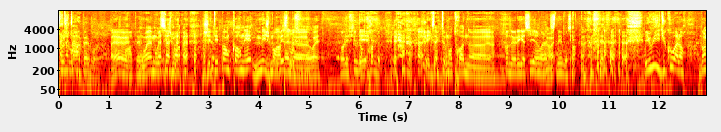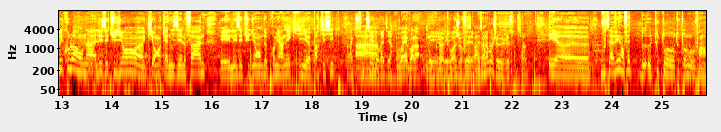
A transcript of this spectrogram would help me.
Moi je m'en rappelle moi. Ouais, moi aussi je me rappelle. J'étais pas encore né, mais je m'en rappelle. euh, ouais. Dans les films Et- genre Tron, Exactement, Tron. euh, Tron de Legacy, hein, voilà, Ouais. Disney, bonsoir. Et oui, du coup, alors, dans les couloirs, on a les étudiants euh, qui ont organisé le fan et les étudiants de première année qui euh, participent. Voilà, qui Ah. soutiennent, on va dire. Ouais, voilà. Donc, Les- euh, les toi, Geoffrey, par exemple. Voilà, moi je, je soutiens. Et euh, vous avez en fait tout au, tout au, enfin,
